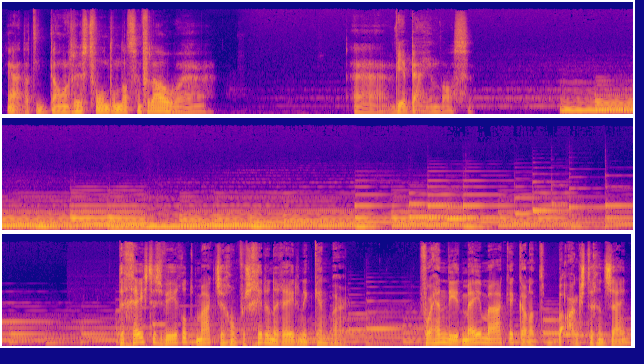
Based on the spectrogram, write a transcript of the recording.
ja, dat hij dan rust vond omdat zijn vrouw weer bij hem was. De geesteswereld maakt zich om verschillende redenen kenbaar. Voor hen die het meemaken kan het beangstigend zijn,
